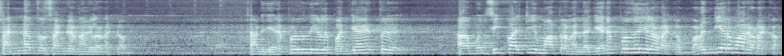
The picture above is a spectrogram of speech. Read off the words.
സന്നദ്ധ സംഘടനകളടക്കം. കാരണം ജനപ്രതിനിധികൾ പഞ്ചായത്ത് മുനിസിപ്പാലിറ്റി മാത്രമല്ല ജനപ്രതിനിധികളടക്കം വളണ്ടിയർമാരടക്കം.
